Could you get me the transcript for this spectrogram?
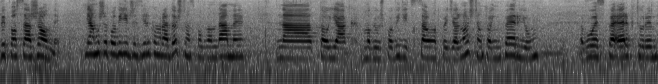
wyposażony. Ja muszę powiedzieć, że z wielką radością spoglądamy na to, jak mogę już powiedzieć z całą odpowiedzialnością, to imperium WSPR, którym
